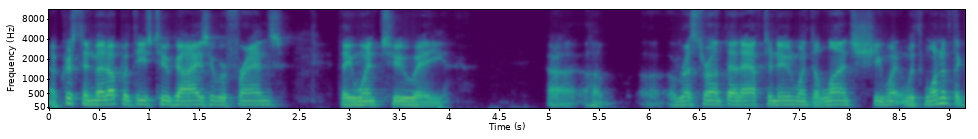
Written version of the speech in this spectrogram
Now, Kristen met up with these two guys who were friends. They went to a, uh, a a restaurant that afternoon, went to lunch. She went with one of the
